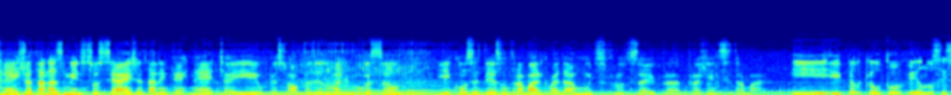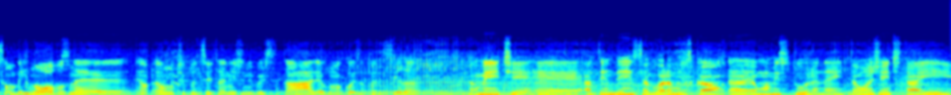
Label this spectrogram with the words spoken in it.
Né? E já está nas mídias sociais, já está na internet aí, o pessoal fazendo uma divulgação e com certeza um trabalho que vai dar muitos frutos aí pra, pra gente esse trabalho. E, e pelo que eu tô vendo, vocês são bem novos, né? É, é um tipo de sertanejo universitário, alguma coisa parecida? Realmente, é, a tendência agora musical é uma mistura, né? Então a gente está aí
